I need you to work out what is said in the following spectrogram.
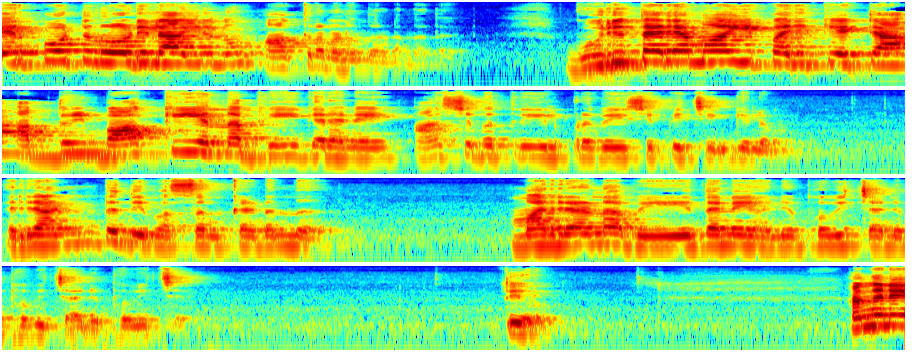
എയർപോർട്ട് റോഡിലായിരുന്നു ആക്രമണം നടന്നത്. ഗുരുതരമായി പരിക്കേറ്റ അബ്ദുൽ ബാക്കി എന്ന ഭീകരനെ ആശുപത്രിയിൽ പ്രവേശിപ്പിച്ചെങ്കിലും രണ്ട് ദിവസം കിടന്ന് മരണവേദന അനുഭവിച്ച് അനുഭവിച്ച് അനുഭവിച്ച് തീർന്നു. അങ്ങനെ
